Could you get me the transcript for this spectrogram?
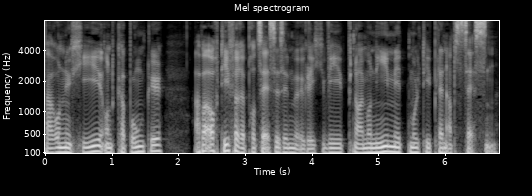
Paronychie und Karbunkel, aber auch tiefere Prozesse sind möglich, wie Pneumonie mit multiplen Abszessen.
